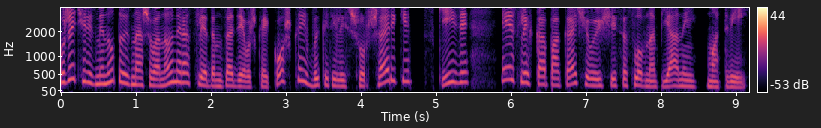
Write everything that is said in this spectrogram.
Уже через минуту из нашего номера следом за девушкой-кошкой выкатились шуршарики, скизи и слегка покачивающийся, словно пьяный, Матвей.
